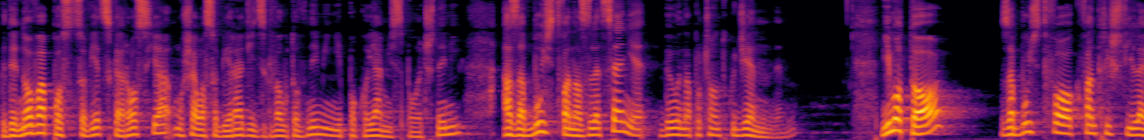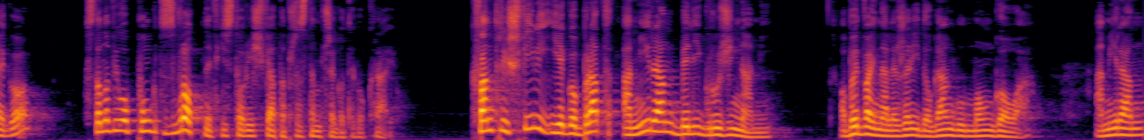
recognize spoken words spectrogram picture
gdy nowa postsowiecka Rosja musiała sobie radzić z gwałtownymi niepokojami społecznymi, a zabójstwa na zlecenie były na początku dziennym. Mimo to zabójstwo Kwantriszwilego stanowiło punkt zwrotny w historii świata przestępczego tego kraju. Kwantriszwili i jego brat Amiran byli Gruzinami. Obydwaj należeli do gangu Mongoła. Amiran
